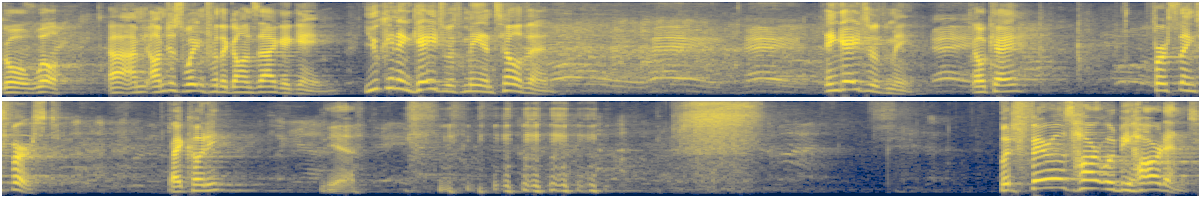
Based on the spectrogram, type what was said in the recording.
Go, well, uh, I'm, I'm just waiting for the Gonzaga game. You can engage with me until then. Engage with me, okay? First things first. Right, Cody? Yeah. but Pharaoh's heart would be hardened.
